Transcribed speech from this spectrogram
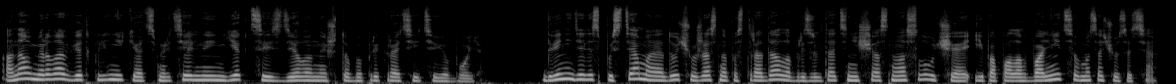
Она умерла в ветклинике от смертельной инъекции, сделанной, чтобы прекратить ее боль. Две недели спустя моя дочь ужасно пострадала в результате несчастного случая и попала в больницу в Массачусетсе.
